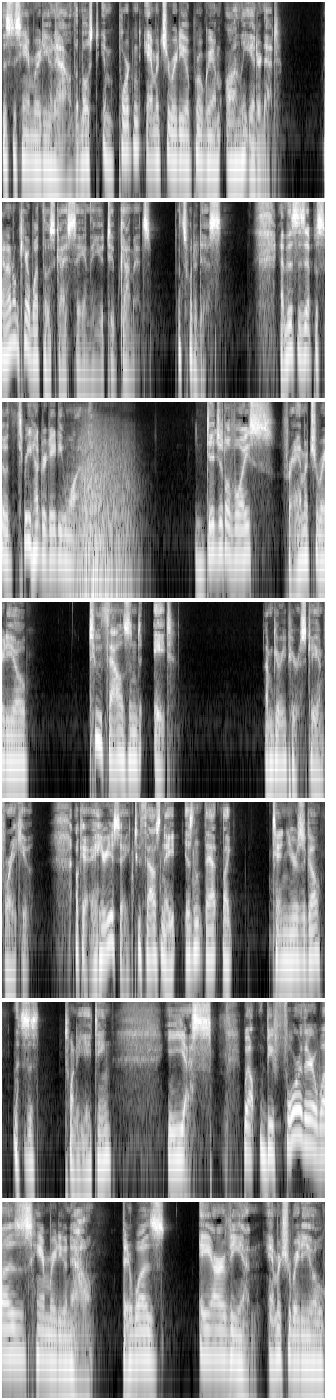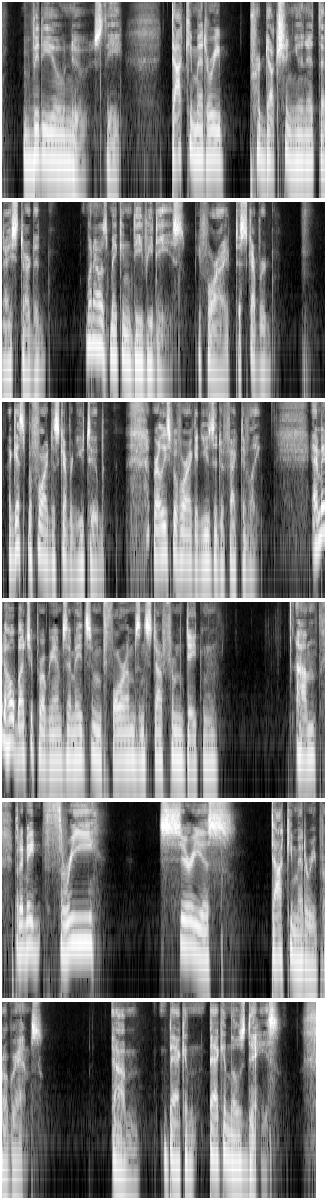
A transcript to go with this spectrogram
This is Ham Radio Now, the most important amateur radio program on the internet. And I don't care what those guys say in the YouTube comments. That's what it is. And this is episode 381 Digital Voice for Amateur Radio 2008. I'm Gary Pearce, KN4AQ. Okay, I hear you say 2008. Isn't that like 10 years ago? This is 2018. Yes. Well, before there was ham radio now, there was ARVN, Amateur Radio Video News, the documentary production unit that I started when I was making DVDs before I discovered, I guess before I discovered YouTube, or at least before I could use it effectively. I made a whole bunch of programs. I made some forums and stuff from Dayton. Um, but I made three serious documentary programs um, back in back in those days,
